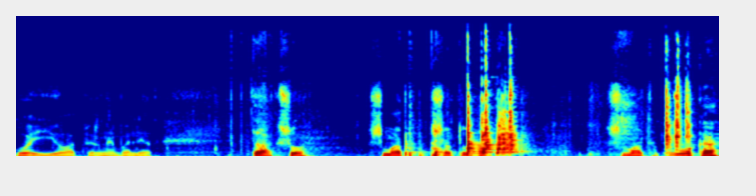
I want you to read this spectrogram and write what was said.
Ой, оперний балет. Так, що? Шмат шатуна, шмат блока,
